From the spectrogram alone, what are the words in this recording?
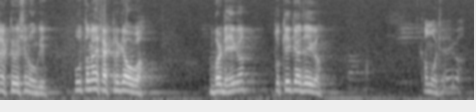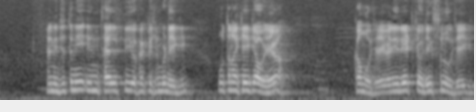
एक्टिवेशन होगी। उतना ही फैक्टर क्या होगा? बढ़ेगा तो क्या क्या जाएगा? कम हो जाएगा। यानी जितनी इंथैल्पी ऑफ़ एक्टिवेशन बढ़ेगी उतना क्या क्या हो जाएगा? कम हो जाएगा। यानी रेट क्या हो जाएगी? स्लो हो जाएगी।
